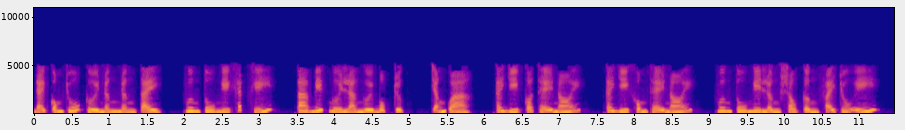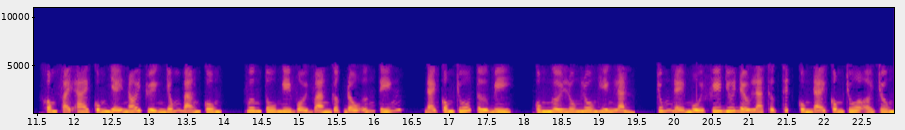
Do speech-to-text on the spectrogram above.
đại công chúa cười nâng nâng tay, vương tu nghi khách khí, ta biết ngươi là người bộc trực, chẳng qua, cái gì có thể nói, cái gì không thể nói, vương tu nghi lần sau cần phải chú ý, không phải ai cũng dễ nói chuyện giống bản cung, vương tu nghi vội vàng gật đầu ứng tiếng, đại công chúa từ bi, cùng người luôn luôn hiền lành, chúng đệ muội phía dưới đều là thực thích cùng đại công chúa ở chung,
